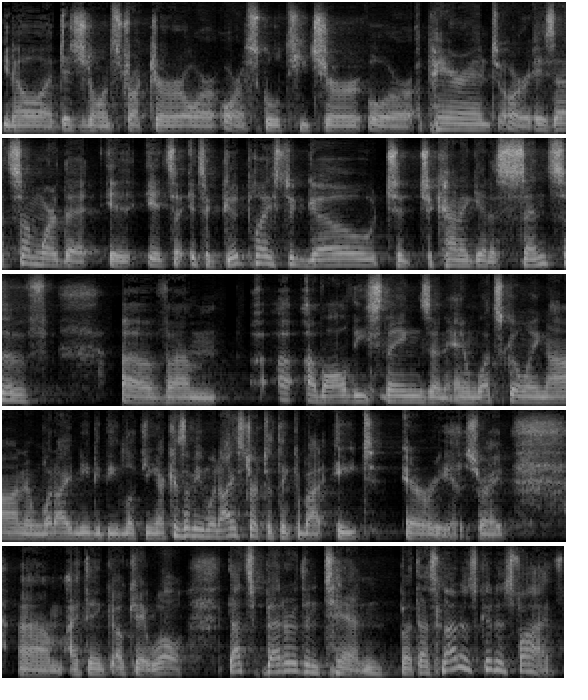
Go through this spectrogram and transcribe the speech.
you know a digital instructor or or a school teacher or a parent or is that somewhere that it, it's a, it's a good place to go to to kind of get a sense of of um, of all these things and, and what's going on and what I need to be looking at. Because I mean, when I start to think about eight areas, right, um, I think, okay, well, that's better than ten, but that's not as good as five.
